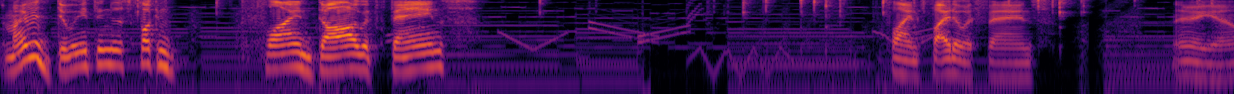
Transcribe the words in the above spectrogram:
Am I even doing anything to this fucking flying dog with fangs? Flying Fido with fans. There you go.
